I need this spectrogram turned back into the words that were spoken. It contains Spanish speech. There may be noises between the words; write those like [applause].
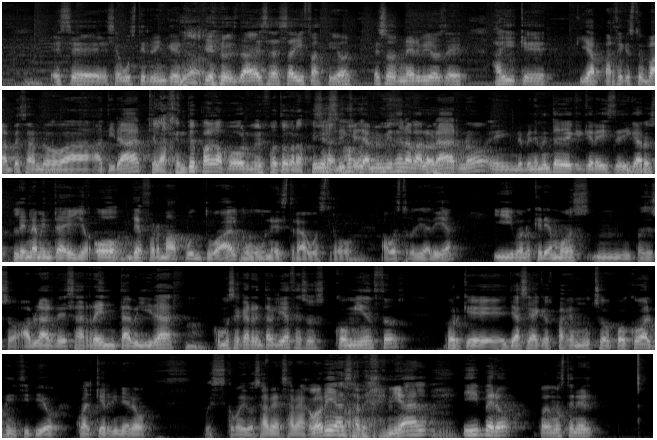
ese, ese gusti ring que, Ya. que nos da esa satisfacción, esos nervios de, ay, que, que ya parece que esto va empezando a, a tirar, Que la gente paga por mis Sí, fotografías, sí, ¿no? que ya me empiezan a valorar, ¿no? [laughs] E independientemente de que queréis dedicaros plenamente a ello o de forma puntual, como un extra a vuestro, a vuestro día a día. Y bueno, queríamos, mm, pues eso, hablar de esa rentabilidad, Mm. cómo sacar rentabilidad a esos comienzos, porque ya sea que os paguen mucho o poco, al principio cualquier dinero, pues como digo, sabe, sabe a gloria, Claro. sabe genial, Mm. y pero podemos tener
